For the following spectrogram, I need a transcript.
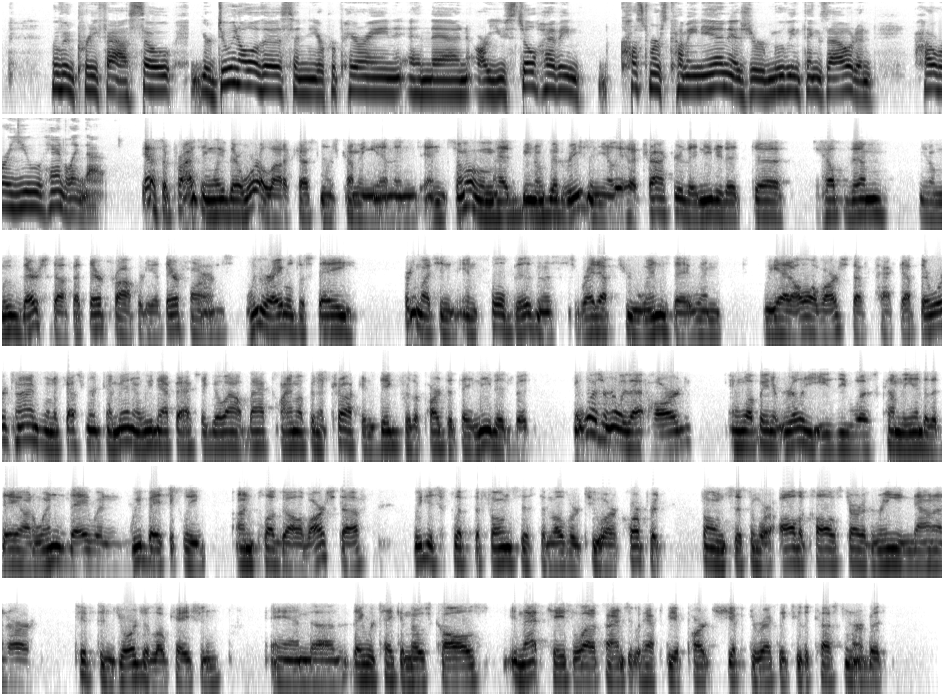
moving pretty fast. So you're doing all of this and you're preparing, and then are you still having customers coming in as you're moving things out? And how are you handling that? Yeah, surprisingly, there were a lot of customers coming in, and, and some of them had you know good reason. You know, they had a tractor, they needed it uh, to help them you know move their stuff at their property, at their farms. We were able to stay pretty much in, in full business right up through Wednesday when we had all of our stuff packed up. There were times when a customer would come in and we'd have to actually go out back, climb up in a truck, and dig for the part that they needed. But it wasn't really that hard. And what made it really easy was come the end of the day on Wednesday when we basically unplugged all of our stuff. We just flipped the phone system over to our corporate phone system where all the calls started ringing down at our Tifton, Georgia location. And uh, they were taking those calls. In that case, a lot of times it would have to be a part shipped directly to the customer, but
